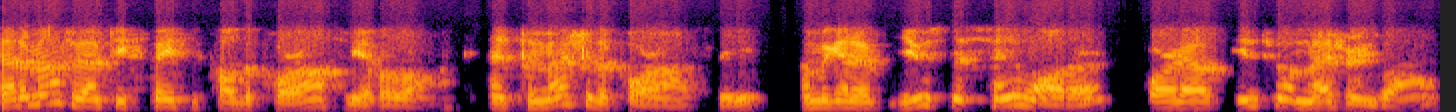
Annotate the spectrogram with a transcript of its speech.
That amount of empty space is called the porosity of a rock. And to measure the porosity, I'm going to use the same water, pour it out into a measuring glass.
